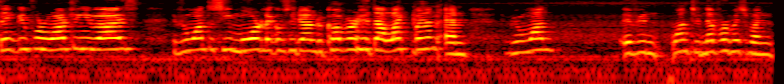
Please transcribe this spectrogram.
thank you for watching, you guys. If you want to see more Lego City Undercover, hit that like button, and if you want, if you want to never miss my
